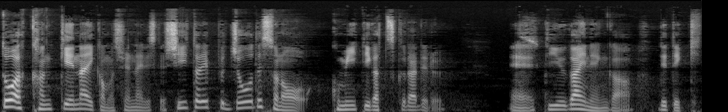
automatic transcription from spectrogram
とは関係ないかもしれないですけど、シートリップ上でそのコミュニティが作られる、えーっていう概念が出てき、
